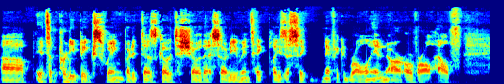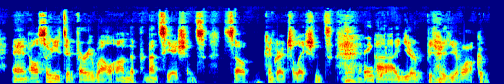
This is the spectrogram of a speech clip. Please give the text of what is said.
Uh, it's a pretty big swing, but it does go to show that sodium intake plays a significant role in our overall health. And also, you did very well on the pronunciations. So, congratulations. Thank you. Uh, you're, you're welcome.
